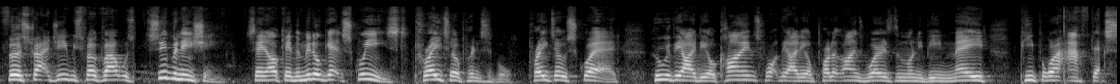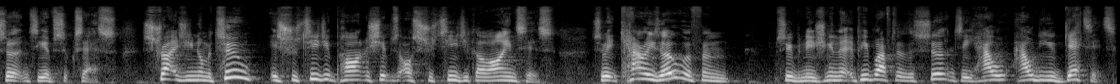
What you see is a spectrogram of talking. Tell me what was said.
first strategy we spoke about was super niching. Saying, okay, the middle gets squeezed. Pareto principle, Pareto squared. Who are the ideal clients? What are the ideal product lines? Where is the money being made? People are after certainty of success. Strategy number two is strategic partnerships or strategic alliances. So it carries over from super niching in that if people are after the certainty, how, how do you get it?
